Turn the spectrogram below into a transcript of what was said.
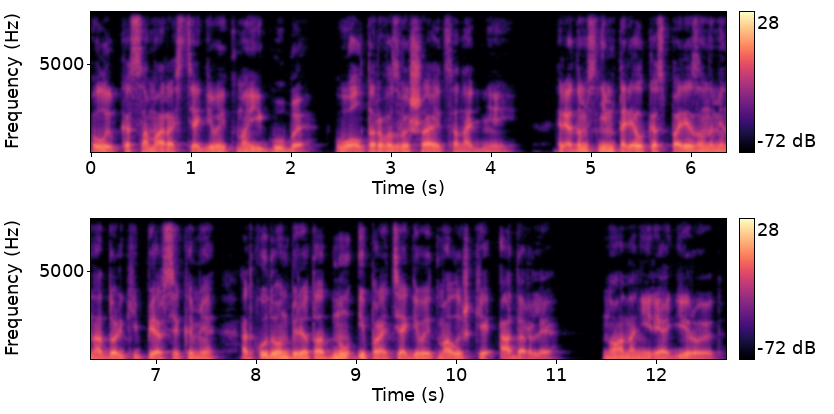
Улыбка сама растягивает мои губы. Уолтер возвышается над ней. Рядом с ним тарелка с порезанными на дольки персиками, откуда он берет одну и протягивает малышке Адерли. Но она не реагирует,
